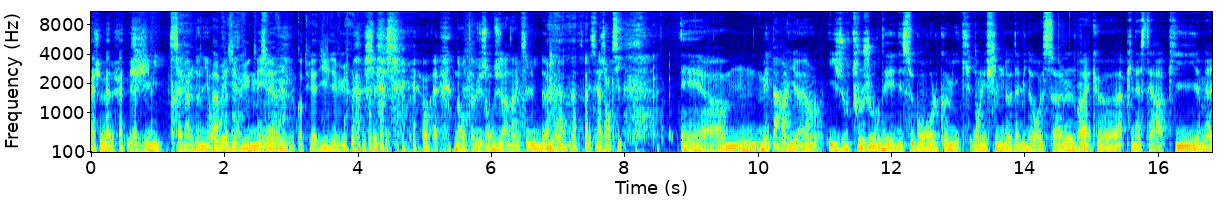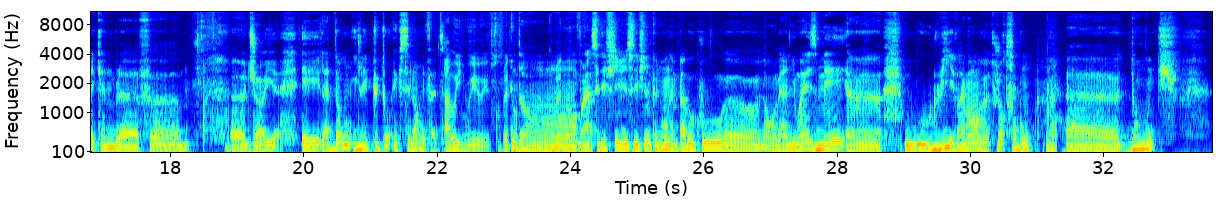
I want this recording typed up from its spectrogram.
Je- J'imite très mal De Niro. Ah, mais j'ai vu, Mais, je l'ai euh, vu. Quand tu l'as dit, je l'ai vu. ouais. Non, t'as vu Jean Dujardin qui imite De Niro, mais, mais c'est gentil. Et euh, mais par ailleurs, il joue toujours des, des seconds rôles comiques dans les films de David O. Russell, donc Ouais. euh, Happiness Therapy, American Bluff, euh, euh, Joy. Et là-dedans, il est plutôt excellent en fait. Ah oui, oui, oui, complètement. Dans Complètement. voilà, c'est des films, c'est des films que nous on n'aime pas beaucoup euh, dans Robert Anyways, mais euh, où, où lui est vraiment toujours très bon. Ouais. Euh, donc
